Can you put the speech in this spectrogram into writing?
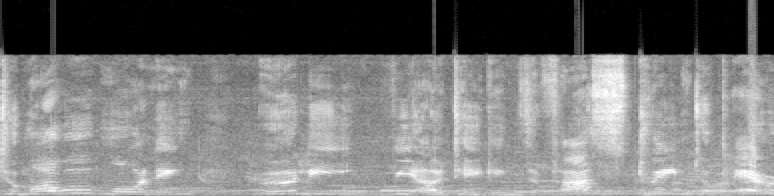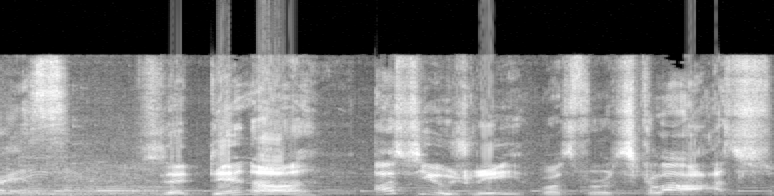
Tomorrow morning, early, we are taking the fast train to Paris. The dinner, as usually, was first class.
